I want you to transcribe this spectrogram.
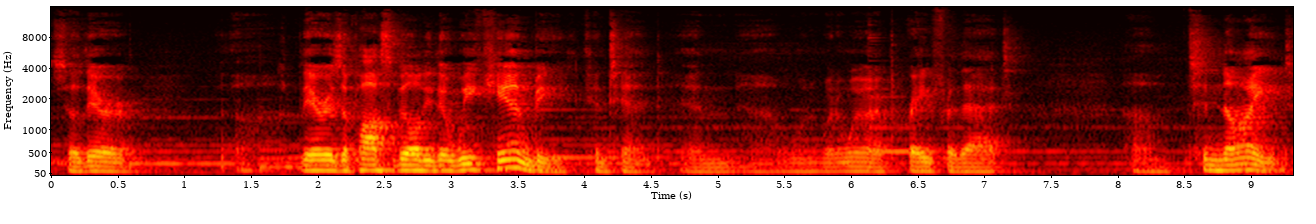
so there, uh, there is a possibility that we can be content, and uh, we, we want to pray for that. Um, tonight,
